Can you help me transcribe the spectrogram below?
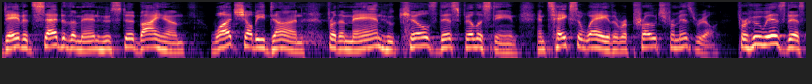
David said to the men who stood by him, what shall be done for the man who kills this Philistine and takes away the reproach from Israel? For who is this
